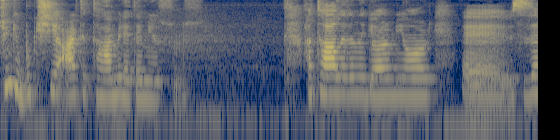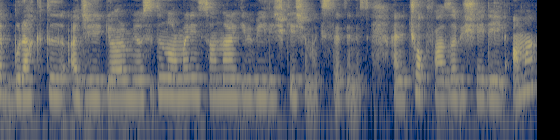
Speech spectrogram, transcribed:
Çünkü bu kişiyi artık tahammül edemiyorsunuz. Hatalarını görmüyor, e, size bıraktığı acıyı görmüyor. Siz de normal insanlar gibi bir ilişki yaşamak istediniz. Hani çok fazla bir şey değil ama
